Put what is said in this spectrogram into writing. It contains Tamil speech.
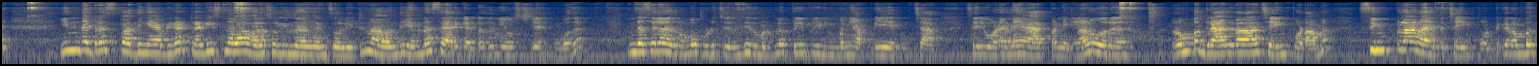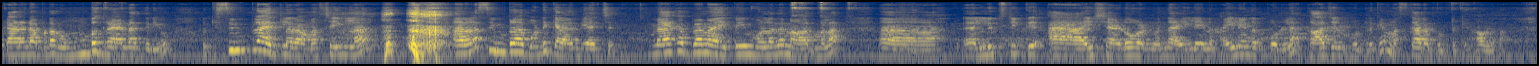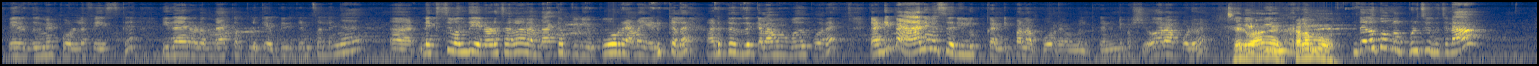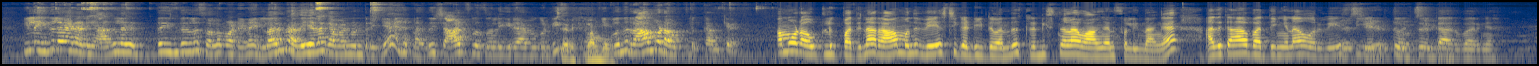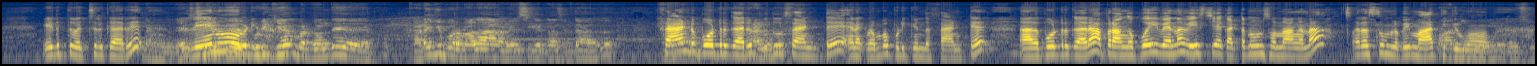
இந்த ட்ரெஸ் பாத்தீங்க அப்படின்னா ட்ரெடிஷ்னலா வர சொல்லியிருந்தாங்கன்னு சொல்லிட்டு நான் வந்து என்ன சேரீ கட்டுறதுன்னு யோசிச்சுட்டே இருக்கும்போது இந்த சேலை எனக்கு ரொம்ப பிடிச்சிருந்துச்சு. இது மட்டும் ப்ரீ ப்ளீடிங் பண்ணி அப்படியே இருந்துச்சா? சரி உடனே வேர் பண்ணிக்கலாம்னு ஒரு ரொம்ப கிராண்டடான செயின் போடாமல் சிம்பிளாக நான் இந்த செயின் போட்டுக்கேன். ரொம்ப கிராண்டடாக போட்டால் ரொம்ப கிராண்டாக தெரியும். ஓகே சிம்பிளாக இருக்குல்ல ராமா செயின்லாம் அதனால் சிம்பிளாக போட்டு கிளம்பியாச்சு. மேக்கப்லாம் நான் எப்பயும் போலதான் நார்மலாக லிப்ஸ்டிக்கு ஐ ஷேடோ அண்ட் வந்து ஐலைனர் ஐலைனர் போடல காஜல் போட்டிருக்கேன் மஸ்காரா போட்டிருக்கேன் அவ்வளவுதான். வேற எதுவுமே போடல ஃபேஸ்க்கு இதான் என்னோட மேக்கப் லுக் எப்படி இருக்குன்னு சொல்லுங்க. நெக்ஸ்ட் வந்து என்னோட சேனல்ல நான் மேக்கப் வீடியோ போடுறேன் ஆனா எடுக்கல. அடுத்தது கிளம்பும் போது போறேன். கண்டிப்பா ஆனிவர்சரி லுக் கண்டிப்பா நான் போடுறேன் உங்களுக்கு. கண்டிப்பா ஷுவரா போடுவேன். சரி வாங்க கிளம்புவோம். இந்த அளவுக்கு உங்களுக்கு பிடிச்சிருந்துச்சுன்னா? இல்ல இதுல வேணாம் நீங்க அதுல இந்த இந்த இதுல சொல்ல மாட்டேன்னா எல்லாருமே அதே தான் கமெண்ட் பண்றீங்க. நான் வந்து ஷார்ட்ஸ்ல சொல்லிக்கிறேன் இப்போ வந்து ராமோட அவுட்லுக் காமிக்கிறேன். ராமோட அவுட்லுக் பார்த்தீங்கன்னா ராம் வந்து வேஷ்டி கட்டிட்டு வந்து ட்ரெடிஷ்னலாக வாங்கன்னு சொல்லியிருந்தாங்க. அதுக்காக பார்த்தீங்கன்னா ஒரு வேஷ்டி எடுத்து வச்சிருக்காரு பாருங்க. எடுத்து வச்சிருக்காரு. வேணும் அப்படி பிடிக்கும் பட் வந்து கடைக்கு போறனால வேசி கட்டா செட் ஆகுது. ஃபேண்ட் போட்டிருக்காரு புது ஃபேண்ட்டு எனக்கு ரொம்ப பிடிக்கும் இந்த ஃபேண்ட்டு அதை போட்டிருக்காரு. அப்புறம் அங்கே போய் வேணா வேஷ்டியாக கட்டணும்னு சொன்னாங்கன்னா ரெஸ்ட் ரூமில் போய் மாற்றிக்குவோம்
